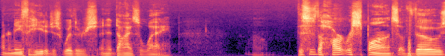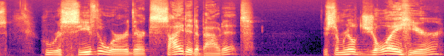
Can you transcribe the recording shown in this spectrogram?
underneath the heat, it just withers and it dies away. Um, this is the heart response of those who receive the word. They're excited about it. There's some real joy here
